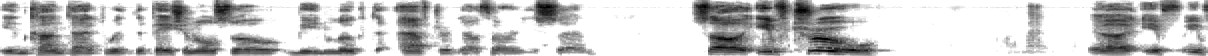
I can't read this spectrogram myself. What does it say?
in contact with the patient also being looked after, the authorities said. So if true, uh, if, if,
